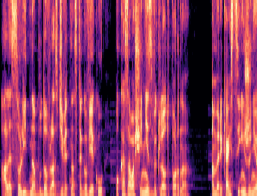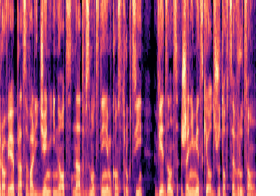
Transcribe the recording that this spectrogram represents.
ale solidna budowla z XIX wieku okazała się niezwykle odporna. Amerykańscy inżynierowie pracowali dzień i noc nad wzmocnieniem konstrukcji, wiedząc, że niemieckie odrzutowce wrócą.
